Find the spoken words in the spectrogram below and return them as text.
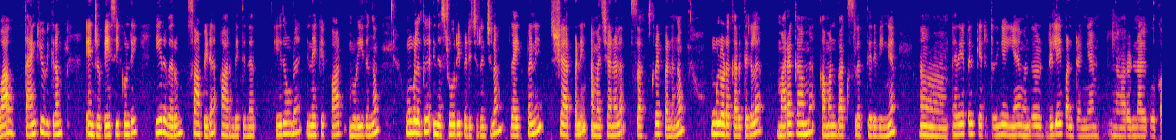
வா தேங்க்யூ விக்ரம் என்று பேசிக்கொண்டே இருவரும் சாப்பிட ஆரம்பித்தனர். இதோட இன்னைக்கு பார்ட் முடியுதுங்க. உங்களுக்கு இந்த ஸ்டோரி பிடிச்சிருந்துச்சுன்னா லைக் பண்ணி ஷேர் பண்ணி நம்ம சேனலை சப்ஸ்கிரைப் பண்ணுங்கள் உங்களோட கருத்துக்களை மறக்காமல் கமெண்ட் பாக்ஸில் தெரிவிங்க. நிறைய பேர் கேட்டுட்ருந்தீங்க ஏன் வந்து டிலே பண்ணுறீங்க ரெண்டு நாளைக்கு ஒருக்கா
